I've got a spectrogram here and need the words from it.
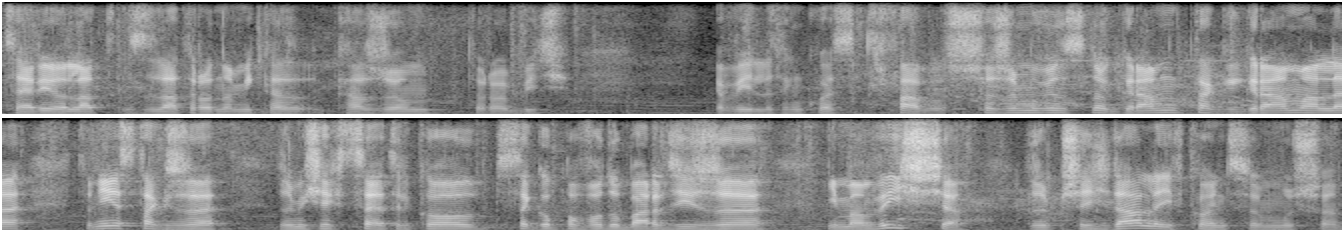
Serio lat, z latronami ka każą to robić. Ciekawe ile ten quest trwa, bo szczerze mówiąc, no gram tak gram, ale to nie jest tak, że, że mi się chce, tylko z tego powodu bardziej, że nie mam wyjścia, żeby przejść dalej w końcu muszę.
